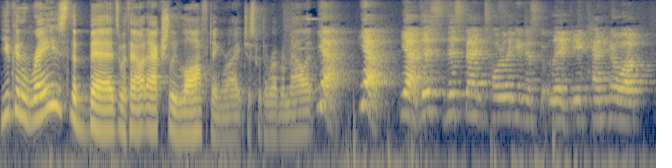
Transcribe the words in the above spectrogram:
you can raise the beds without actually lofting, right? Just with a rubber mallet. Yeah, yeah, yeah. This this bed totally can just go, like it can go up.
